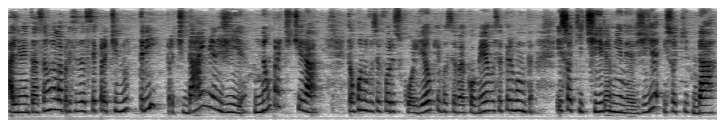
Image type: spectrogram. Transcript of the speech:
A alimentação ela precisa ser para te nutrir, para te dar energia, não para te tirar. Então, quando você for escolher o que você vai comer, você pergunta: isso aqui tira minha energia? Isso aqui dá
